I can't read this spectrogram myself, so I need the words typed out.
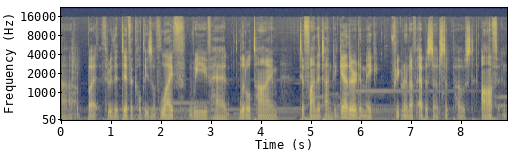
Uh, but through the difficulties of life, we've had little time to find the time together to make frequent enough episodes to post often.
